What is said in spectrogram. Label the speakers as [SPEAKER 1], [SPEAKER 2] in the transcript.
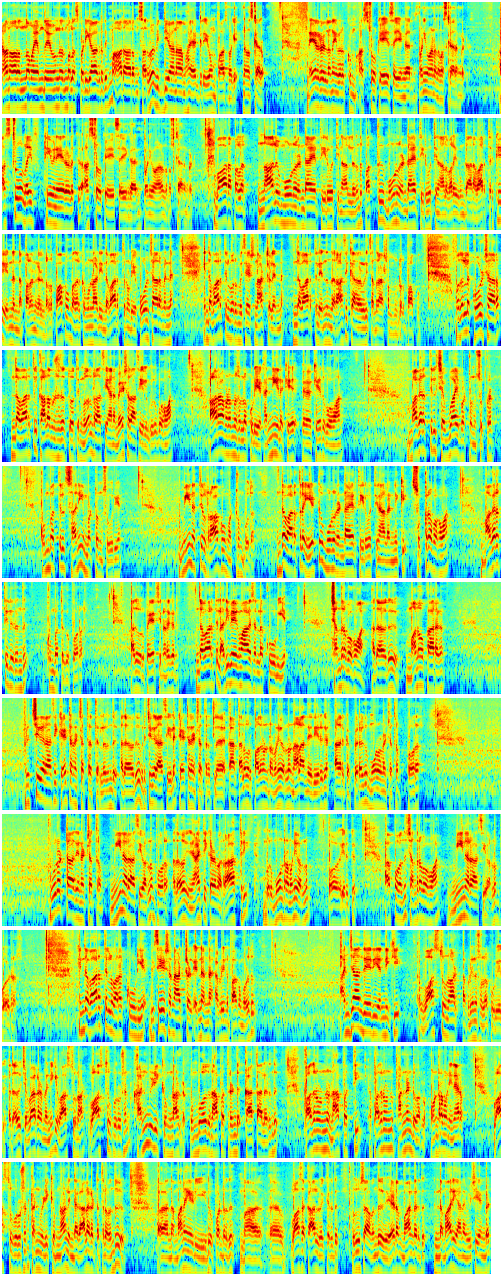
[SPEAKER 1] ஞானானந்தமயம் தேவம் நிர்மல ஸ்படிகாகிருதிம் ஆதாரம் சர்வ வித்யானாம் ஹயக்ரீவம் பாஸ்மகே. நமஸ்காரம். நேயர்கள் அனைவருக்கும் அஸ்ட்ரோ கேஎஸ் ஐயங்காரின் பணிவான நமஸ்காரங்கள். அஸ்ட்ரோ லைஃப் டிவி நேயர்களுக்கு அஸ்ட்ரோ கே ஐயங்காரின் பணிவான நமஸ்காரங்கள். வார பலன் நாலு மூணு ரெண்டாயிரத்தி இருபத்தி நாலுலேருந்து பத்து மூணு ரெண்டாயிரத்தி இருபத்தி நாலு வரை உண்டான வாரத்திற்கு என்னென்ன பலன்கள்ன்றது பார்ப்போம். அதற்கு முன்னாடி இந்த வாரத்தினுடைய கோல்சாரம் என்ன? இந்த வாரத்தில் வரும் விசேஷ நாட்கள் என்ன? இந்த வாரத்தில் எந்தெந்த ராசிக்காரர்களுக்கு சந்திராஷ்டமம்ன்றது பார்ப்போம். முதல்ல கோல்சாரம். இந்த வாரத்தில் காலபுருஷ தத்துவத்தின் முதல் ராசியான மேஷ ராசியில் குரு பகவான். ஆறாம் இடம்னு சொல்லக்கூடிய கன்னியில் கே கேது பகவான். மகரத்தில் செவ்வாய் மற்றும் சுக்ரன் கும்பத்தில் சனி மற்றும் சூரியன் மீனத்தில் ராகு மற்றும் புதன். இந்த வாரத்தில் எட்டு மூணு ரெண்டாயிரத்தி இருபத்தி நாலு அன்னைக்கு சுக்கர பகவான் மகரத்திலிருந்து கும்பத்துக்கு போகிறார் அது ஒரு பயிற்சி நடக்கிறது. இந்த வாரத்தில் அதிவேகமாக செல்லக்கூடிய சந்திர பகவான் அதாவது மனோகாரகன் விருச்சிக ராசி கேட்ட நட்சத்திரத்திலிருந்து அதாவது விருச்சிக ராசியில் கேட்ட நட்சத்திரத்தில் கார்த்தால ஒரு பதினொன்றரை மணி வரலும் நாலாம் தேதி இருக்கர் அதற்கு பிறகு மூல நட்சத்திரம் போகிறார் பூரட்டாதி நட்சத்திரம் மீன ராசி வரலும் போகிறார் அதாவது ஞாயிற்றுக்கிழமை ராத்திரி ஒரு மூன்றரை மணி வரலும் போ இருக்கு. அப்போ வந்து சந்திர பகவான் மீன ராசி வரலும் போயிடுறார். இந்த வாரத்தில் வரக்கூடிய விசேஷ நாட்கள் என்னென்ன அப்படின்னு பார்க்கும்பொழுது அஞ்சாம் தேதி அன்னைக்கு வாஸ்து நாள் அப்படின்னு சொல்லக்கூடியது. அதாவது செவ்வாய்க்கிழமை அன்னைக்கு வாஸ்து நாள். வாஸ்து புருஷன் கண் விழிக்கும் நாள். ஒம்பது நாற்பத்தி ரெண்டு காத்தாலிருந்து பதினொன்று நாற்பத்தி பதினொன்று பன்னெண்டு வரலாம். ஒன்றரை மணி நேரம். வாஸ்து புருஷன் கண் விழிக்கும் நாள். இந்த காலகட்டத்தில் வந்து அந்த மனையடி இது பண்ணுறது ம வாச கால் வைக்கிறது புதுசாக வந்து இடம் வாங்கிறது இந்த மாதிரியான விஷயங்கள்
